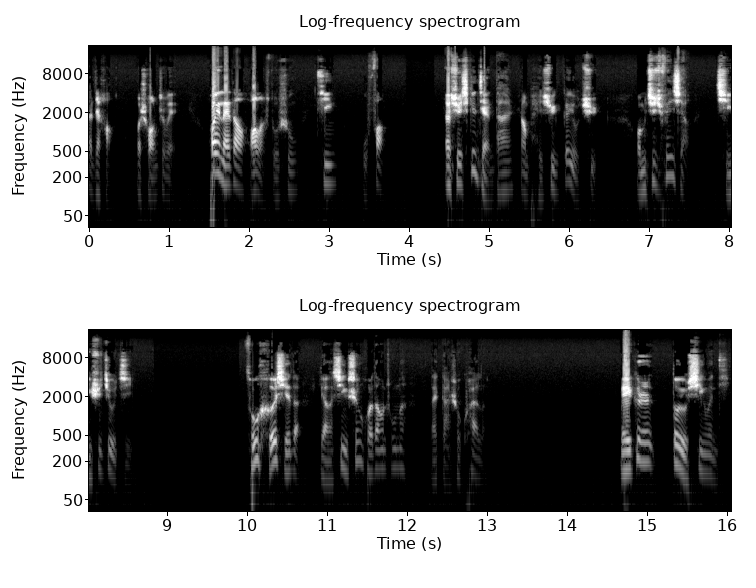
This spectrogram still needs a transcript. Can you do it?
大家好，我是黄志伟，欢迎来到黄老师读书听无放，让学习更简单，让培训更有趣。我们继续分享情绪救急，从和谐的两性生活当中呢来感受快乐。每个人都有性问题，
